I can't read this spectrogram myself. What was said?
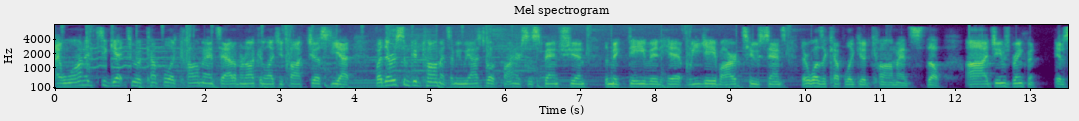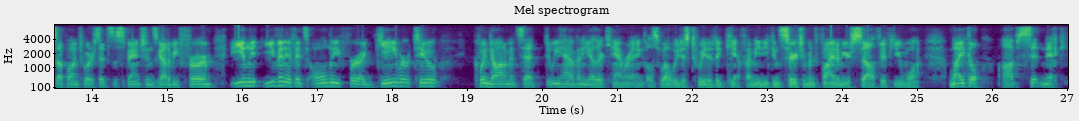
I wanted to get to a couple of comments, Adam. We're not going to let you talk just yet, but there was some good comments. I mean, we asked about finer suspension, the McDavid hit. We gave our two cents. There was a couple of good comments, though. Uh, James Brinkman hit us up on Twitter, said suspension's got to be firm, even, if it's only for a game or two Quinn Donovan said, Do we have any other camera angles? Well, we just tweeted a GIF. I mean, you can search them and find them yourself if you want. Michael Opsitnik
